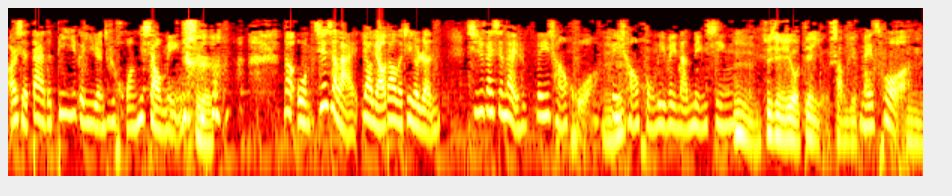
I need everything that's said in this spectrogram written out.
而且带的第一个艺人就是黄晓明。是。那我们接下来要聊到的这个人，其实在现在也是非常火、嗯非常红的一位男明星。嗯，最近也有电影上映。没错。嗯，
